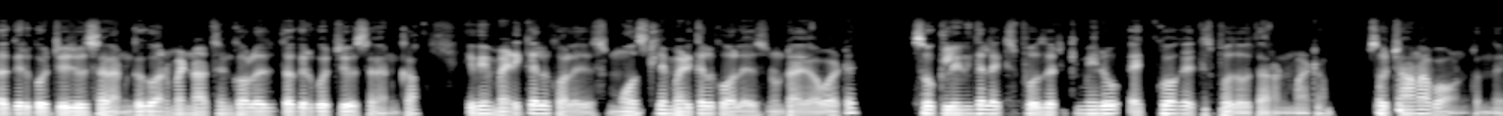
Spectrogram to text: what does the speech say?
దగ్గరికి వచ్చి చూసా కనుక గవర్నమెంట్ నర్సింగ్ కాలేజ్ దగ్గరికి వచ్చి చూసా కనుక ఇవి medical colleges mostly medical colleges ఉంటాయి కాబట్టి సో క్లినికల్ ఎక్స్పోజర్కి మీరు ఎక్కువగా ఎక్స్పోజ్ అవుతారనమాట సో చాలా బాగుంటుంది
